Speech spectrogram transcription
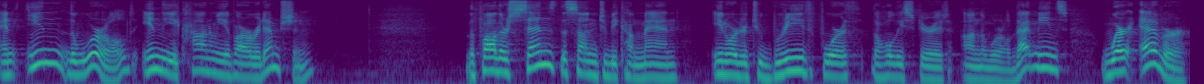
And in the world, in the economy of our redemption, the Father sends the Son to become man in order to breathe forth the Holy Spirit on the world. That means wherever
